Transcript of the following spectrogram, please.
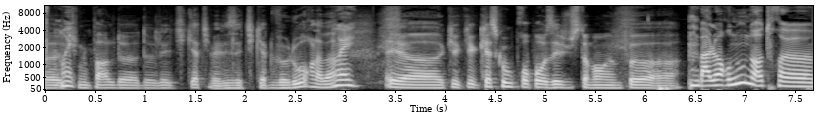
Euh, Ouais. Tu nous parles de, de l'étiquette, il y avait des étiquettes velours là-bas. Ouais. Et euh, que- que- qu'est-ce que vous proposez justement un peu Bah alors nous, notre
